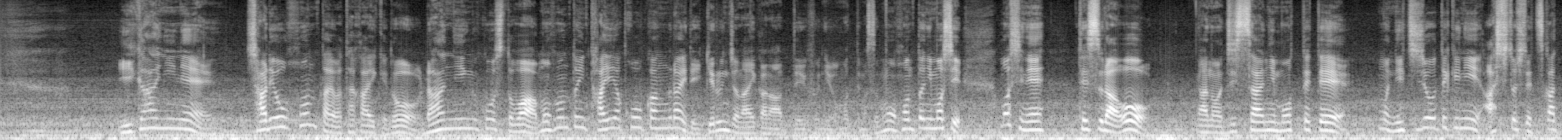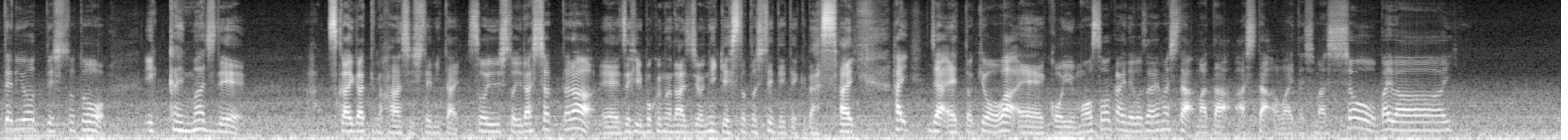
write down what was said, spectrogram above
意外にね車両本体は高いけどランニングコストはもう本当にタイヤ交換ぐらいでいけるんじゃないかなっていうふうに思ってます。もう本当にもしもしねテスラをあの実際に持っててもう日常的に足として使ってるよって人と一回マジで使い勝手の話してみたい。そういう人いらっしゃったら、えー、ぜひ僕のラジオにゲストとして出てください。はい。じゃあ、えっと、今日は、えー、こういう妄想会でございました。また明日お会いいたしましょう。バイバーイ。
